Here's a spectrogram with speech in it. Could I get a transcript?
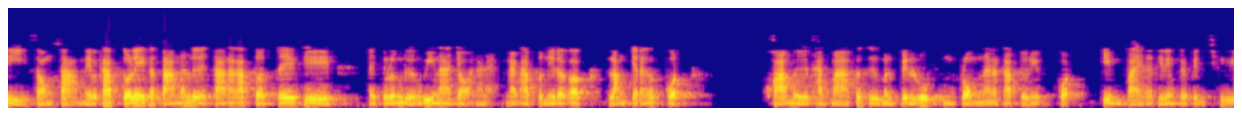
สี่สองสามเนี่ยครับ ตัวเลขก็ตามนั้นเลยตามนะครับ ตัวเลขที่ในตัวเหลืองๆวิ่งหน้าจอนั่นแหละนะครับ ตัวนี้แล้วก็หลังจากนั้นก็กดขวามือถัดมาก็คือมันเป็นรูปกลมๆนะครับ ตัวนี้กดจิ้มไปแล้วทีนี้จะเป็นชื่อ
